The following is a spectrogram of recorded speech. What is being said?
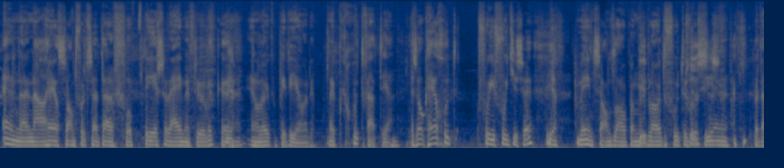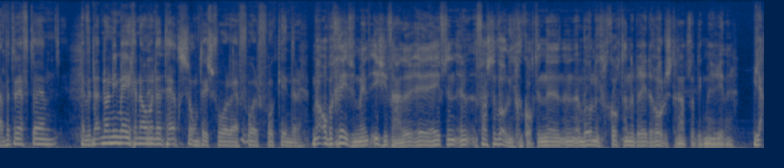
En nou, heel Zandvoort zat daar op de eerste rij natuurlijk. In een leuke periode. Dat heb ik goed gehad, ja. Dat is ook heel goed voor je voetjes, hè? Ja. In het zand lopen met blote voeten. Dus Precies. wat dat betreft hebben we dat nog niet meegenomen... dat het heel gezond is voor, eh, voor, voor kinderen. Maar op een gegeven moment is je vader eh, heeft een, een vaste woning gekocht. Een, een, een woning gekocht aan de Brede Rode Straat, wat ik me herinner. Ja,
